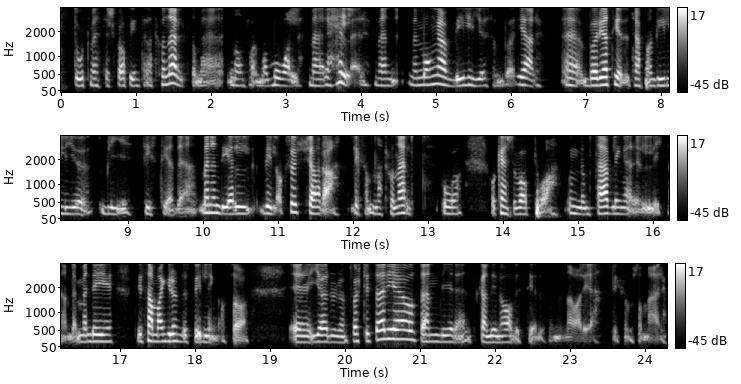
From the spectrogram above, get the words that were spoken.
stort mästerskap internationellt som är någon form av mål med det heller. Men, men många vill ju som börjar eh, börjar TD-trappan vill ju bli FIS-TD. Men en del vill också köra liksom nationellt och, och kanske vara på ungdomstävlingar eller liknande. Men det är, det är samma grundutbildning och så eh, gör du den först i Sverige och sen blir det ett skandinaviskt TD-seminarie liksom som är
